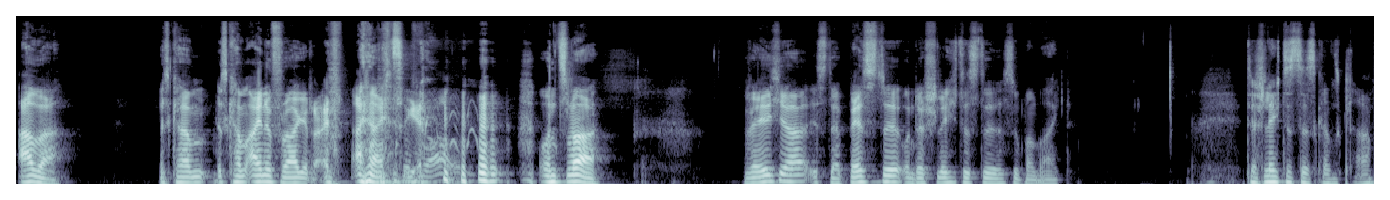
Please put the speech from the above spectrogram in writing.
aber es kam, es kam eine Frage rein, eine einzige. Wow. Und zwar, welcher ist der beste und der schlechteste Supermarkt? Der schlechteste ist ganz klar.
